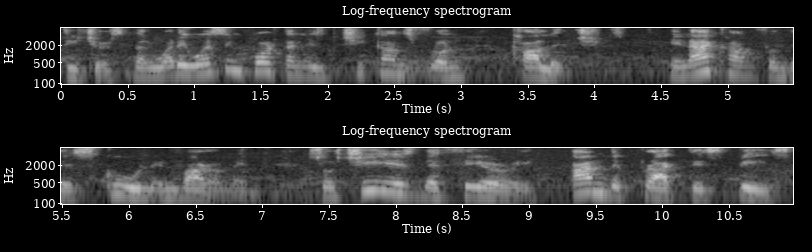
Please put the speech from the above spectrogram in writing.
teachers. But what it was important is she comes from college, and I come from the school environment. So she is the theory and the practice piece.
